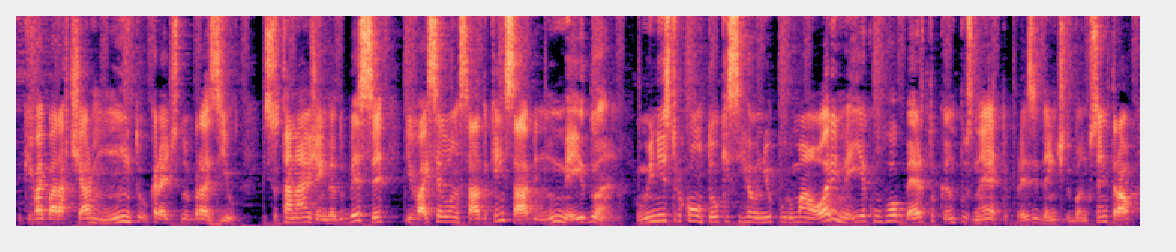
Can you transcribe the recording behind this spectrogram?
o que vai baratear muito o crédito no Brasil. Isso está na agenda do BC e vai ser lançado, quem sabe, no meio do ano. O ministro contou que se reuniu por uma hora e meia com Roberto Campos Neto, presidente do Banco Central,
